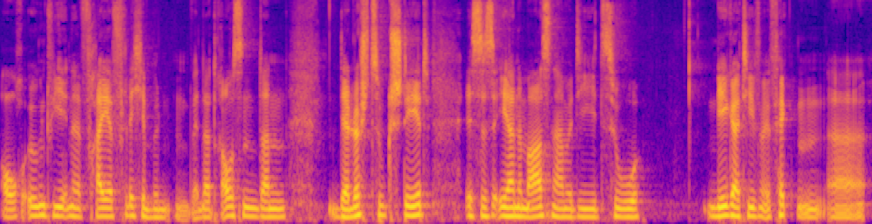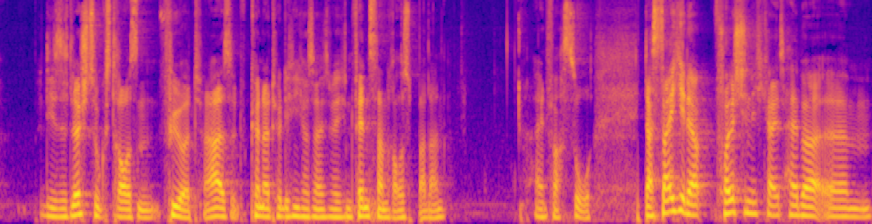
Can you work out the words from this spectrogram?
auch irgendwie in eine freie Fläche münden. Wenn da draußen dann der Löschzug steht, ist es eher eine Maßnahme, die zu negativen Effekten äh, dieses Löschzugs draußen führt. Ja, also können natürlich nicht aus irgendwelchen Fenstern rausballern. Einfach so. Das sei hier der Vollständigkeit halber ähm,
